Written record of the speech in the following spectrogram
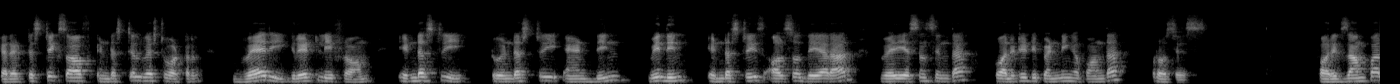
characteristics of industrial wastewater vary greatly from industry to industry and in within industries. Also there are variations in the quality depending upon the process. For example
